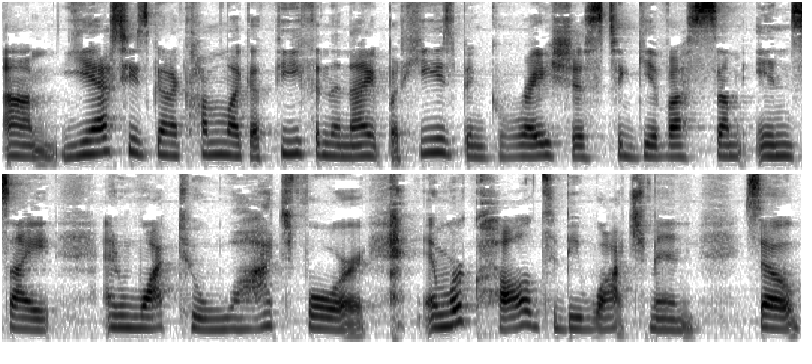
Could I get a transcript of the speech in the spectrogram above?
um, yes, he's going to come like a thief in the night, but he's been gracious to give us some insight and what to watch for. And we're called to be watchmen. So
